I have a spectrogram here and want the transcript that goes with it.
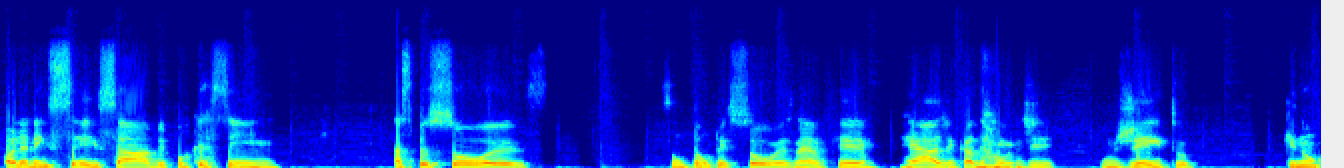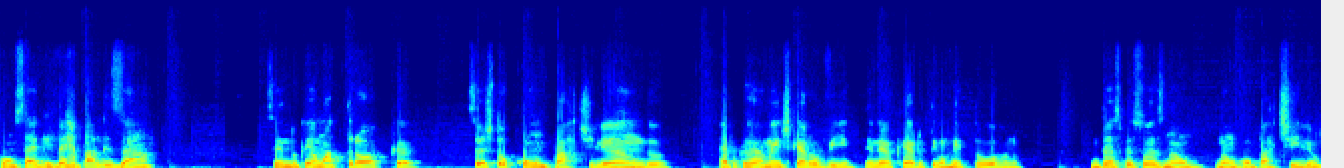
Olha, nem sei, sabe? Porque, assim, as pessoas são tão pessoas, né? Porque reagem cada um de um jeito que não consegue verbalizar, sendo que é uma troca. Se eu estou compartilhando, é porque eu realmente quero ouvir, entendeu? Eu quero ter um retorno. Então as pessoas não, não compartilham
